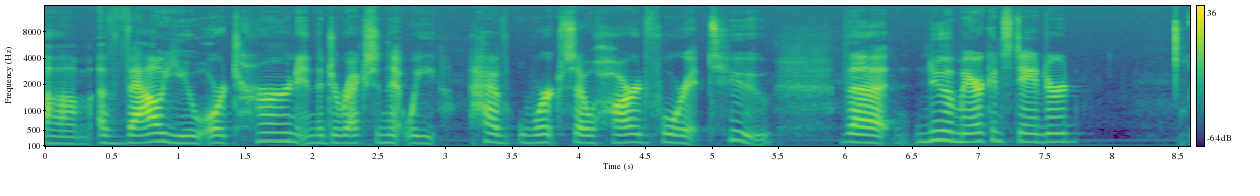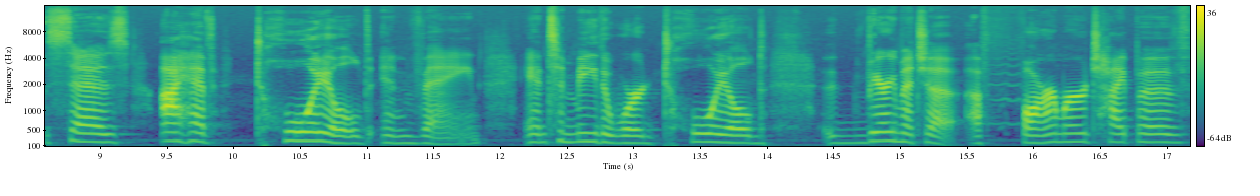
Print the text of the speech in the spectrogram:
um, a value or turn in the direction that we have worked so hard for it to. The New American Standard says, I have toiled in vain. And to me, the word toiled, very much a, a farmer type of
